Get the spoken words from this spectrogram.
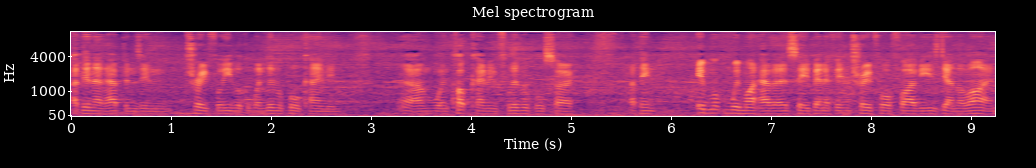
I think that happens in three, four. You look at when Liverpool came in, um, when Klopp came in for Liverpool. So I think it, we might have a see benefit in three, four, five years down the line.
